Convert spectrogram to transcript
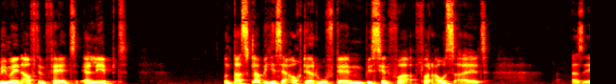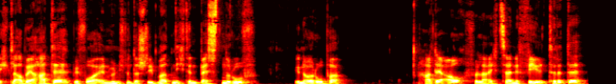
wie man ihn auf dem Feld erlebt. Und das, glaube ich, ist ja auch der Ruf, der ihm ein bisschen vor, vorauseilt. Also ich glaube, er hatte, bevor er in München unterschrieben hat, nicht den besten Ruf in Europa. Hatte auch vielleicht seine Fehltritte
